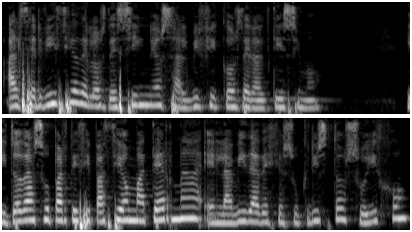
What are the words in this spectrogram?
al servicio de los designios salvíficos del Altísimo. Y toda su participación materna en la vida de Jesucristo, su Hijo,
